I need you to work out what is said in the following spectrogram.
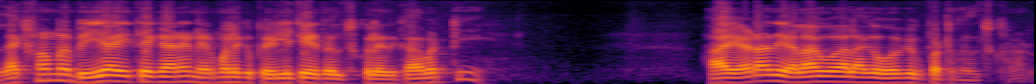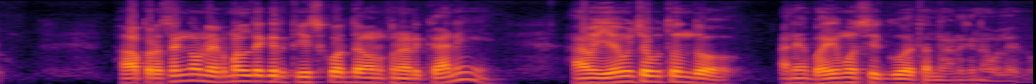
లక్ష్మమ్మ బియ్య అయితే కానీ నిర్మలకి పెళ్ళి చేయదలుచుకోలేదు కాబట్టి ఆ ఏడాది ఎలాగో అలాగ ఓపిక పట్టదలుచుకున్నాడు. ఆ ప్రసంగం నిర్మల దగ్గర తీసుకొద్దాం అనుకున్నాడు కానీ ఆమె ఏమి చెబుతుందో అనే భయము సిగ్గు అతను అడగనివ్వలేదు.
